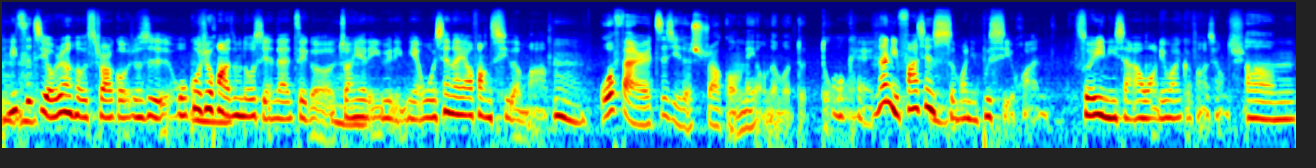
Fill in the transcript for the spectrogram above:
你自己有任何 struggle？就是我过去花了这么多时间在这个专业领域里面，我现在要放弃了吗？嗯，我反而自己的 struggle 没有那么的多。OK，那你发现什么你不喜欢？所以你想要往另外一个方向去？嗯，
